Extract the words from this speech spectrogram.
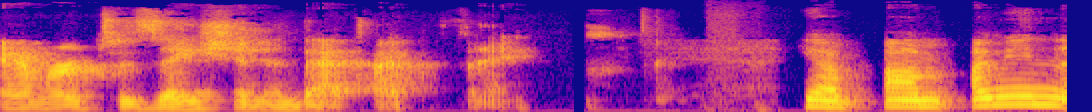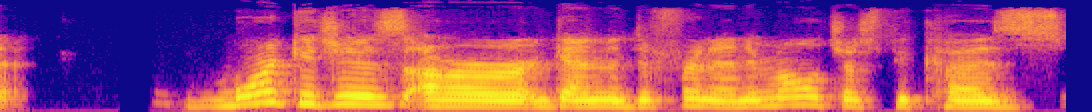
amortization and that type of thing? Yeah, um, I mean, mortgages are again a different animal just because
